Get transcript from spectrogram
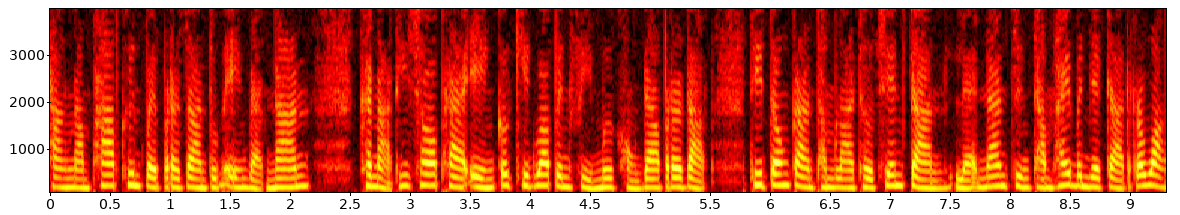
ทางนำภาพขึ้นไปประจานตนเองแบบนั้น ขณะที่ช่อแพรเองก็คิดว่าเป็นฝีมือของดาวประดับ ที่ต้องการทำลายเธอเช่นกัน และนั่นจึงทำให้บรรยากาศระหว่าง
